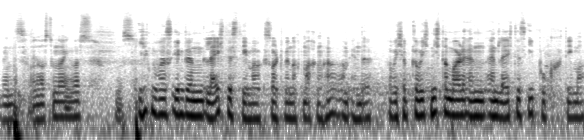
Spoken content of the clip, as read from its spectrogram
wenn's, oder hast du noch irgendwas? Was? Irgendwas, irgendein leichtes Thema sollten wir noch machen ha, am Ende. Aber ich habe, glaube ich, nicht einmal ein, ein leichtes E-Book-Thema.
